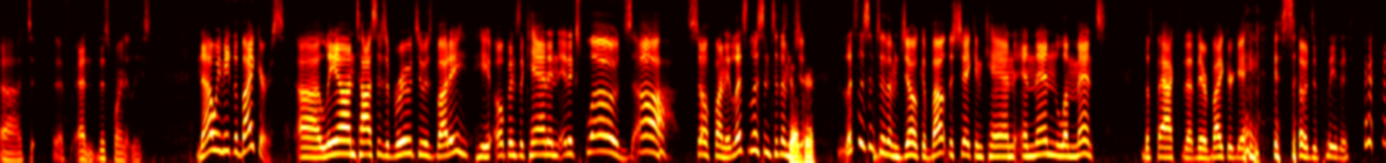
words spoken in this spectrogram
uh, to, uh, at this point, at least. Now we meet the bikers. Uh, Leon tosses a brew to his buddy. He opens the can and it explodes. Ah, so funny. Let's listen to them. jo- let's listen to them joke about the shaken can and then lament the fact that their biker gang is so depleted.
